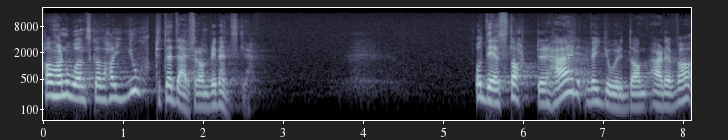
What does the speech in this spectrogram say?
han har noe han skal ha gjort. Det er derfor han blir menneske. Og Det starter her ved Jordanelva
